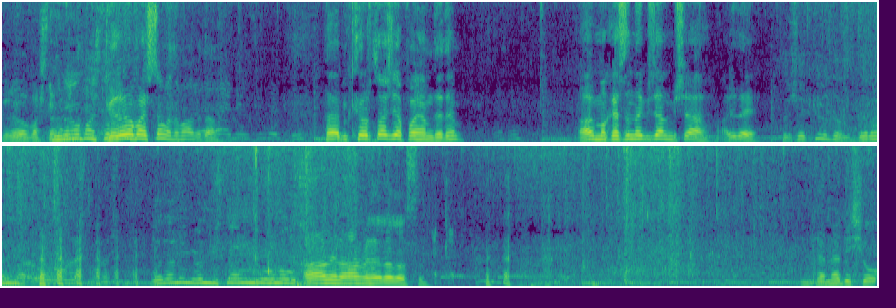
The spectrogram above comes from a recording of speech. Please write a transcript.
Göreve başladın. Göreve başladın Göreve mı? başlamadım abi daha. Ha bir kürtaj yapayım dedim. Abi makasın da güzelmiş ha Ali dayı. Teşekkür ederiz. Derenin, derenin ölmüşlerin ruhuna olsun. Amin amin helal olsun. İnternet işi o.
